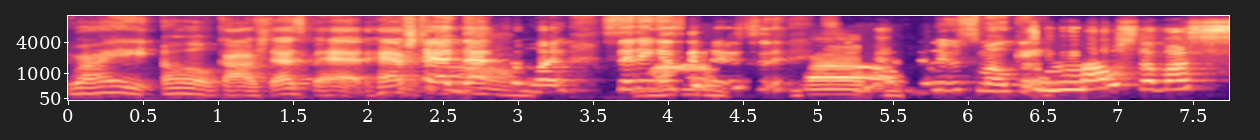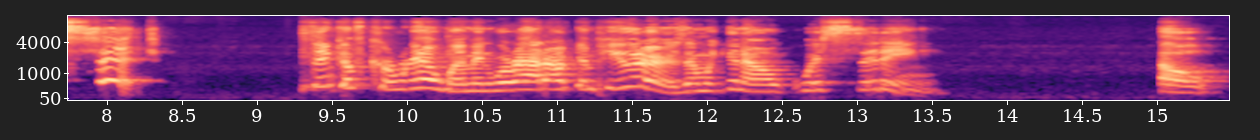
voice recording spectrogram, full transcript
Right. Oh gosh, that's bad. Hashtag wow. that someone sitting wow. is the new wow. the new smoking. Most of us sit. Think of career women. We're at our computers and we, you know, we're sitting. So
